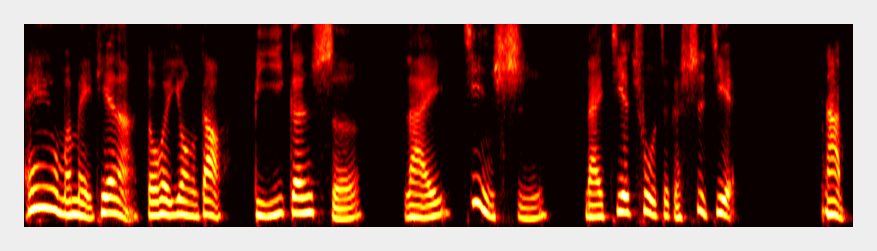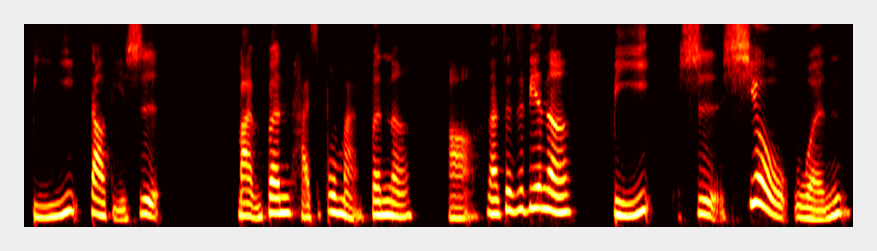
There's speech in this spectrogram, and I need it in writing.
哎，我们每天啊都会用到鼻跟舌来进食。来接触这个世界，那鼻到底是满分还是不满分呢？啊，那在这边呢，鼻是嗅闻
